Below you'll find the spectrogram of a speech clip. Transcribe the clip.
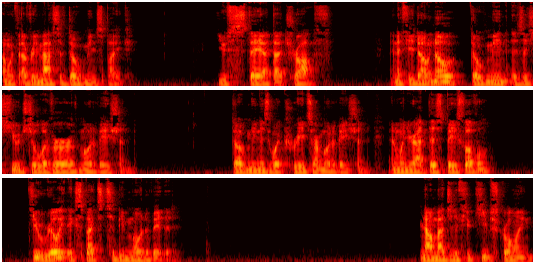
and with every massive dopamine spike, you stay at that trough. And if you don't know, dopamine is a huge deliverer of motivation. Dopamine is what creates our motivation. And when you're at this base level, do you really expect to be motivated? Now imagine if you keep scrolling.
